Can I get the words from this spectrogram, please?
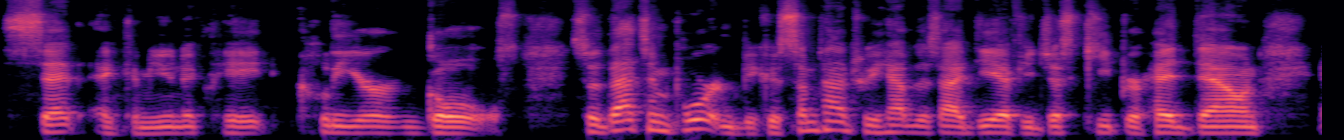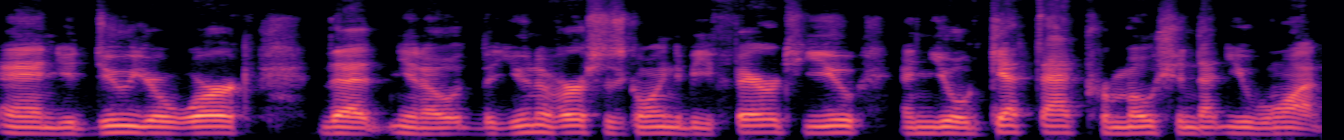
set and communicate clear goals. So that's important because sometimes we have this idea if you just keep your head down and you do your work, that you know the universe is going to be fair to you and you'll get that promotion that you want.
